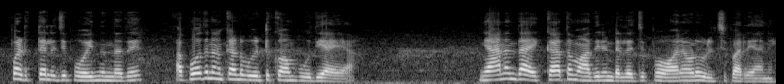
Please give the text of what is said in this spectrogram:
ഇപ്പൊ അടുത്തല്ല ഇജ് പോയി നിന്നത്? അപ്പോ തന്നെ എനിക്കാണ്ട് വീട്ടിൽ പോകാൻ പൂതിയായ. ഞാനെന്താ അയക്കാത്ത മാതിരി ഉണ്ടല്ലോ ഇജ്ജ് പോനോട് വിളിച്ച് പറയാനേ.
